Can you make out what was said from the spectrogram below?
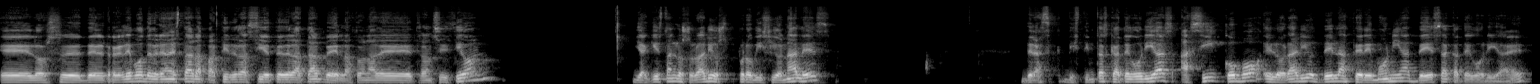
Eh, los eh, del relevo deberían estar a partir de las 7 de la tarde en la zona de transición. Y aquí están los horarios provisionales de las distintas categorías, así como el horario de la ceremonia de esa categoría. ¿eh?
